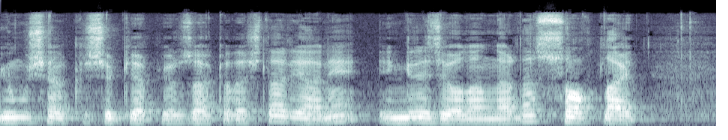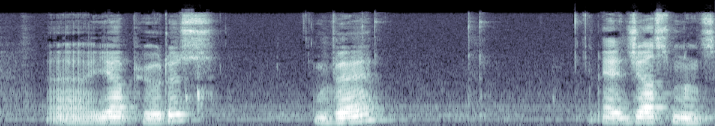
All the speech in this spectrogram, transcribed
yumuşak ışık yapıyoruz arkadaşlar. Yani İngilizce olanlarda soft light e, yapıyoruz ve adjustments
